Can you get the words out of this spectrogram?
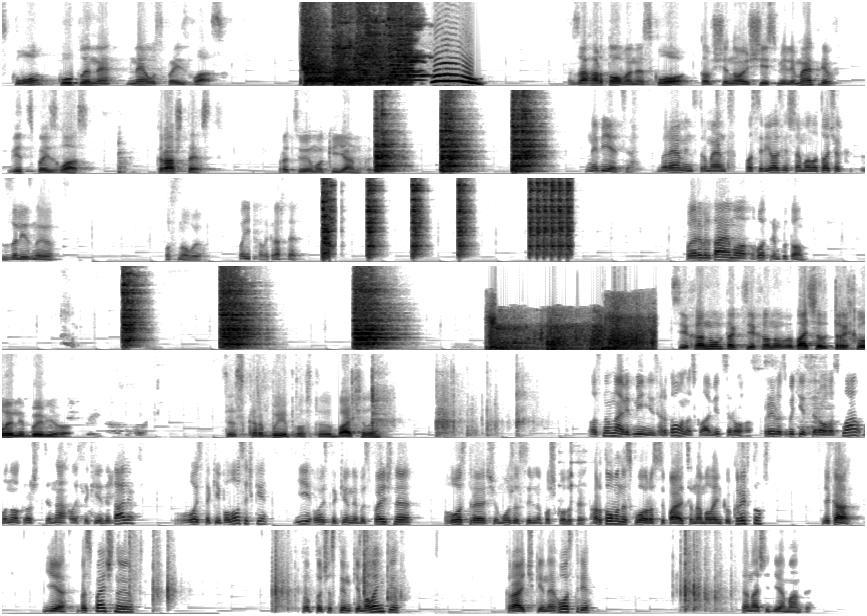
Скло куплене не у Space Glass. Загартоване скло товщиною 6 мм від Space Glass. Краш-тест. Працюємо киянкою. Не б'ється. Беремо інструмент посерйозніше, молоточок з залізною основою. Поїхали, краш-тест. Перевертаємо гострим кутом. Ціханув так ціханув. Ви бачили, 3 хвилини бив його. Це скарби просто, ви бачили? Основна відмінність гартованого скла від сирого. При розбитті сирого скла воно крошиться на ось такі деталі, ось такі полосочки і ось таке небезпечне, гостре, що може сильно пошкодити. Гартоване скло розсипається на маленьку крихту, яка є безпечною. Тобто частинки маленькі, крайчики не гострі. Це наші діаманти.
